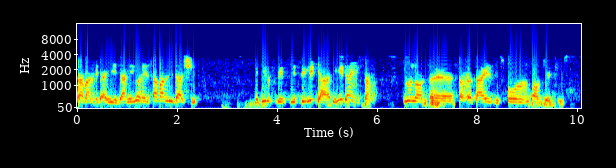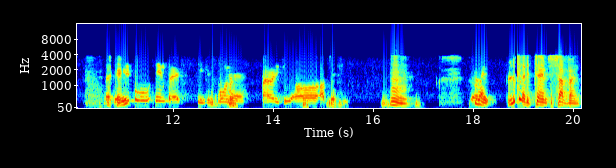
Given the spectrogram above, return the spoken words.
Servant leader is. And you know, in servant leadership, the, the, the, the leader, the leader himself, do not uh, prioritize his own objectives, but okay. the people interest is his own uh, priority or objective. Hmm. Yeah. Right. Looking at the term servant,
